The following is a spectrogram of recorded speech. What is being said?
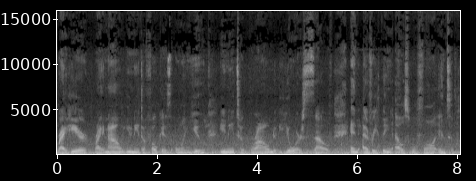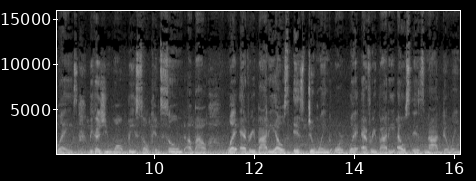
right here, right now, you need to focus on you. You need to ground yourself, and everything else will fall into place because you won't be so consumed about what everybody else is doing or what everybody else is not doing.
